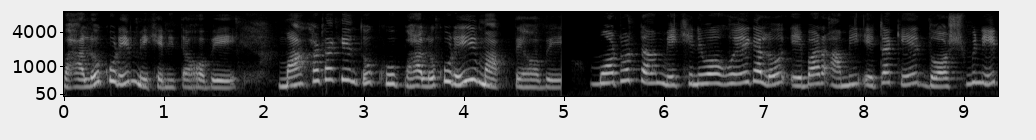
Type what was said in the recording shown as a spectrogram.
ভালো করে মেখে নিতে হবে। মাখাটা কিন্তু খুব ভালো করেই মাখতে হবে। মটরটা মেখে নেওয়া হয়ে গেল, এবার আমি এটাকে দশ মিনিট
